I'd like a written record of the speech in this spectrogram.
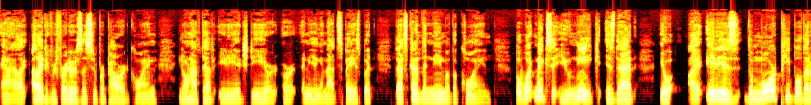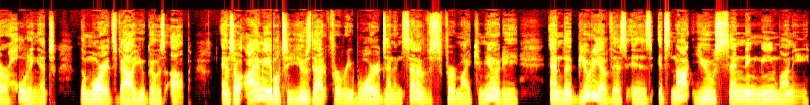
and I like I like to refer to it as a superpowered coin. You don't have to have ADHD or, or anything in that space, but that's kind of the name of the coin. But what makes it unique is that you know I, it is the more people that are holding it, the more its value goes up. And so I'm able to use that for rewards and incentives for my community. And the beauty of this is it's not you sending me money,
